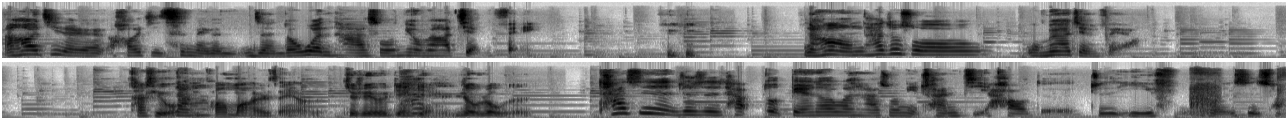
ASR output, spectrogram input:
然后记得有好几次，每个人都问他说：“你有没有要减肥？” 然后他就说：“我没有要减肥啊。”他是有很胖吗？还是怎样的？就是有一点点肉肉的。他是就是他都别人都会问他说：“你穿几号的？就是衣服或者是穿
